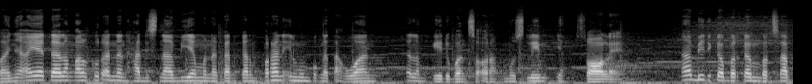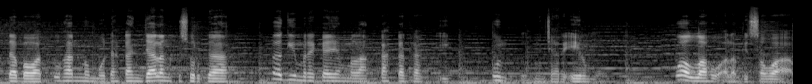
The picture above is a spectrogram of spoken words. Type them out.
Banyak ayat dalam Al-Quran dan hadis Nabi yang menekankan peran ilmu pengetahuan dalam kehidupan seorang muslim yang soleh. Nabi dikabarkan bersabda bahwa Tuhan memudahkan jalan ke surga bagi mereka yang melangkahkan kaki untuk mencari ilmu. Wallahu a'lam bishawab.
